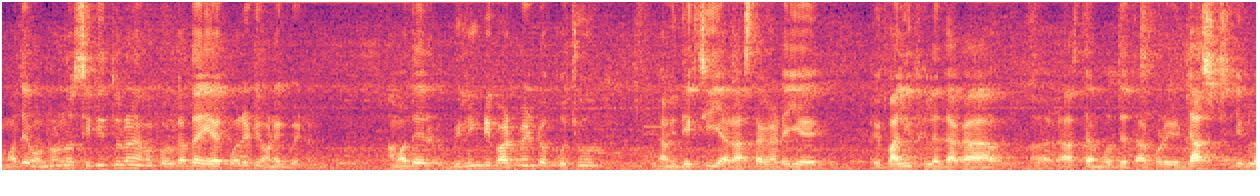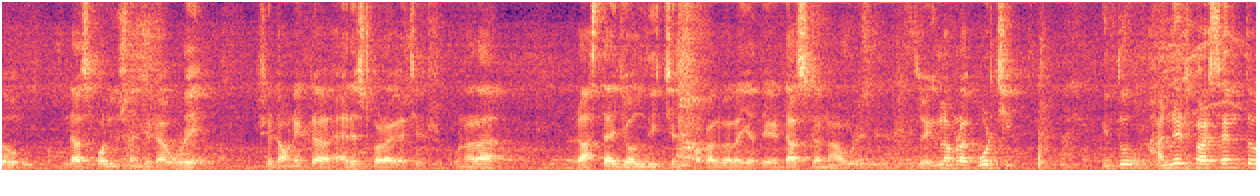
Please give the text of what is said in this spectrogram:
আমাদের অন্য অন্য সিটির তুলনায় আমার কলকাতায় এয়ার কোয়ালিটি অনেক বেটার আমাদের বিল্ডিং ডিপার্টমেন্টও প্রচুর। আমি দেখছি যে রাস্তাঘাটে যে ওই বালি ফেলে দেখা রাস্তার মধ্যে তারপরে ডাস্ট যেগুলো ডাস্ট পলিউশন যেটা ওড়ে, সেটা অনেকটা অ্যারেস্ট করা গেছে। ওনারা রাস্তায় জল দিচ্ছেন সকালবেলা যাতে ডাস্টটা না উড়ে। তো এগুলো আমরা করছি। কিন্তু হান্ড্রেড পারসেন্ট তো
